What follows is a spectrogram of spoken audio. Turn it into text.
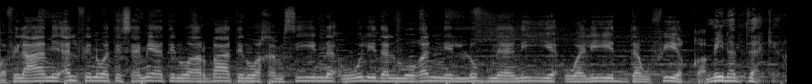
وفي العام 1954 ولد المغني اللبناني وليد توفيق. من الذاكرة.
